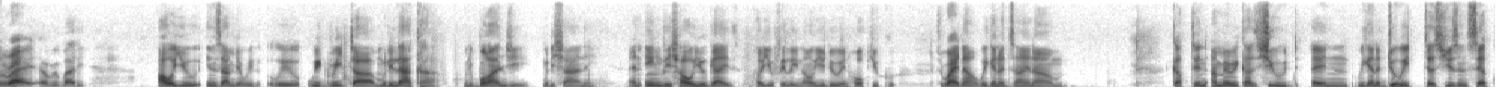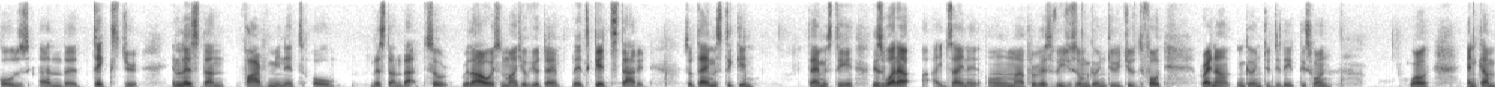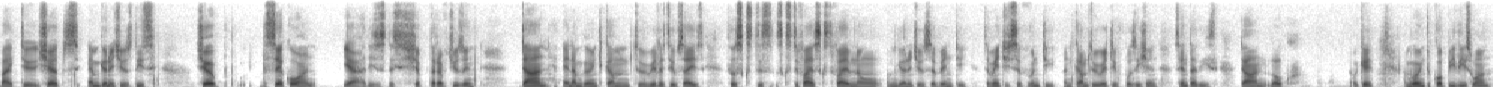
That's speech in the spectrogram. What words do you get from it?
Alright, everybody. How are you? In Zambia, we we we greet uh, Mulilaka, Mulibwanji, Mulishani, and English. How are you guys? How are you feeling? How you doing? Hope you could. So right now we're gonna design um Captain America's shield, and we're gonna do it just using circles and the texture in less than five minutes or less than that. So without wasting much of your time, let's get started. So time is ticking. Time is ticking. This is what I, I designed on my previous video. So I'm going to choose default. Right now, I'm going to delete this one. Wow. And come back to shapes. I'm going to choose this shape. The second one. Yeah, this is the shape that I've chosen. Done. And I'm going to come to relative size. So 60, 65, 65. Now I'm going to choose 70. 70, 70. And come to relative position. Center this. Done. Lock okay i'm going to copy this one.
